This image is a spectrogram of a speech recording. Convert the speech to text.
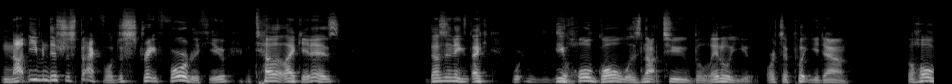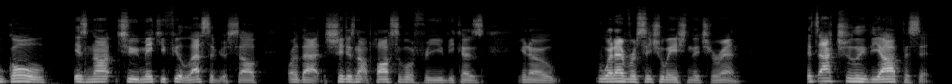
not even disrespectful, just straightforward with you and tell it like it is, doesn't like the whole goal is not to belittle you or to put you down. The whole goal is not to make you feel less of yourself or that shit is not possible for you because, you know, whatever situation that you're in. It's actually the opposite.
